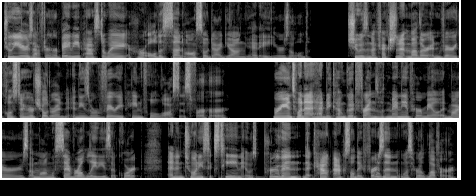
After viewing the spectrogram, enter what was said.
Two years after her baby passed away, her oldest son also died young at eight years old. She was an affectionate mother and very close to her children, and these were very painful losses for her. Marie Antoinette had become good friends with many of her male admirers, among several ladies at court, and in 2016 it was proven that Count Axel de Fersen was her lover.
